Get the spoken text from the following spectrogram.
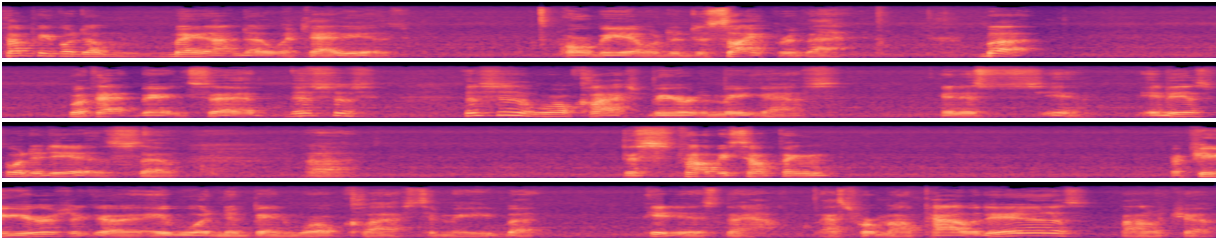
some people don't may not know what that is, or be able to decipher that. But with that being said, this is this is a world class beer to me, guys, and it's you know, it is what it is. So uh, this is probably something a few years ago it wouldn't have been world class to me, but it is now. That's where my palate is. Final show.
